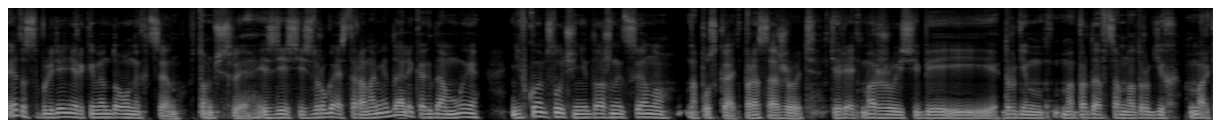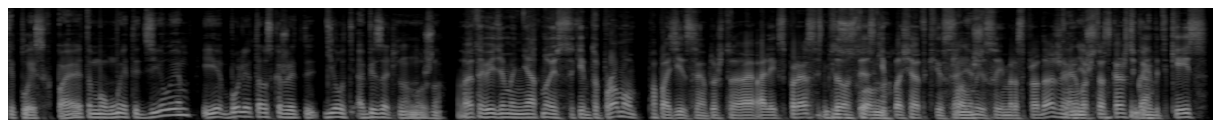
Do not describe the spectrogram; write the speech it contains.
это соблюдение рекомендованных цен в том числе. И здесь есть другая сторона медали, когда мы ни в коем случае не должны цену напускать, просаживать, терять маржу и себе, и другим продавцам на других маркетплейсах. Поэтому мы это делаем, и более того скажу, это делать обязательно нужно. Но это, видимо, не относится к каким-то промо по позициям, потому что Алиэкспресс, и площадки славны своими распродажами. Конечно. Может, расскажете да. какой-нибудь кейс,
